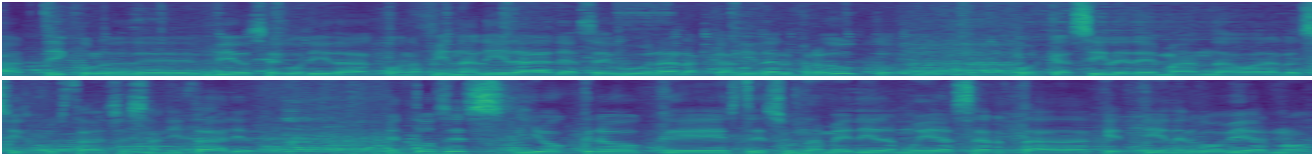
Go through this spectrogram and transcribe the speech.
artículos de bioseguridad con la finalidad de asegurar la calidad del producto, porque así le demanda ahora las circunstancias sanitarias. Entonces, yo creo que esta es una medida muy acertada que tiene el gobierno.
